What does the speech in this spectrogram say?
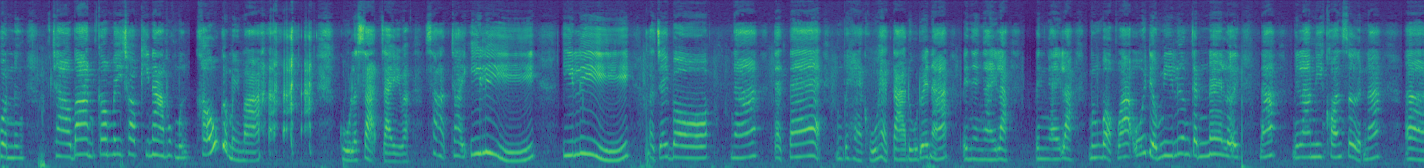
คนหนึ่งชาวบ้านก็ไม่ชอบขี้หน้าพวกมึงเขาก็ไม่มา กูละสะใจวะสะใจอีหลี อีหลีเข้าใจบอนะ แต่แต่มึงไปแหกหูแหกตาดูด้วยนะ เป็นยังไงล่ะ เป็นไงล่ะ มึงบอกว่าอุ้ยเดี๋ยวมีเรื่องกันแน่เลยนะ เวลามีคอนเสิร์ตนะอ่า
